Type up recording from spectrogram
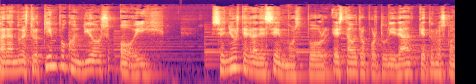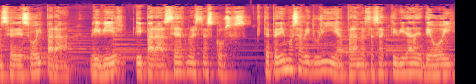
para nuestro tiempo con Dios hoy. Señor, te agradecemos por esta otra oportunidad que tú nos concedes hoy para vivir y para hacer nuestras cosas. Te pedimos sabiduría para nuestras actividades de hoy,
